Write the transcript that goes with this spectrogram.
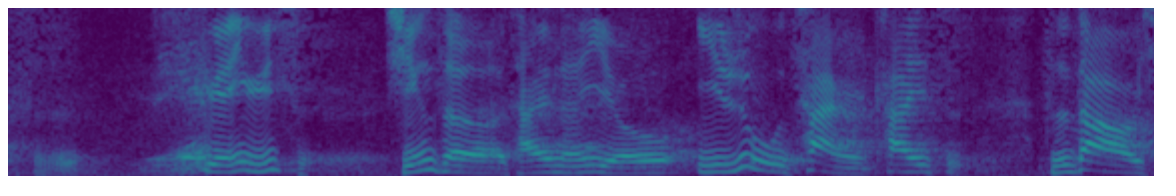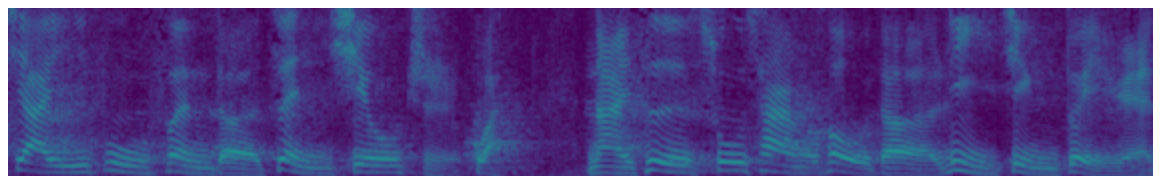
此，源于此，行者才能由一入忏开始。直到下一部分的正修止观，乃至出忏后的历尽队员，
